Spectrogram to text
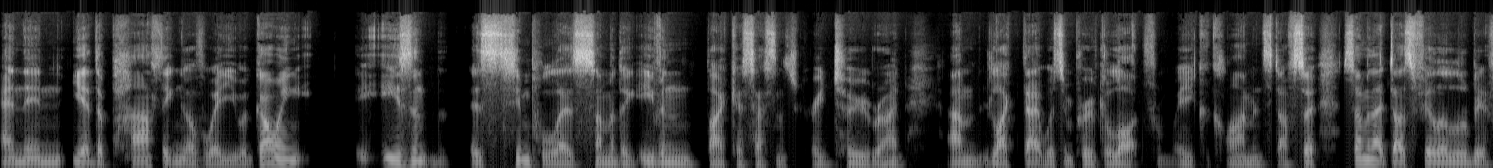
And then yeah the pathing of where you were going isn't as simple as some of the even like Assassin's Creed 2, right? Um, like that was improved a lot from where you could climb and stuff. So some of that does feel a little bit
